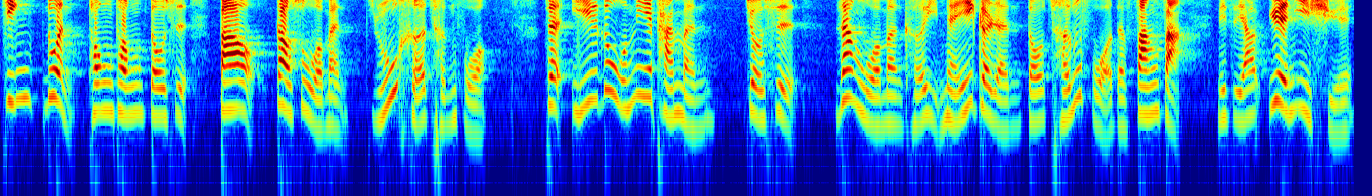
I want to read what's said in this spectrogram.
经论，通通都是包告诉我们如何成佛。这一路涅盘门就是让我们可以每一个人都成佛的方法。你只要愿意学，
